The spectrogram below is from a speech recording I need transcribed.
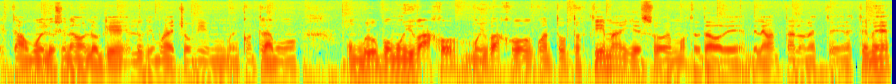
estamos muy ilusionados en lo que, lo que hemos hecho. Encontramos un grupo muy bajo, muy bajo en cuanto a autoestima y eso hemos tratado de, levantarlo en este, en este mes.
